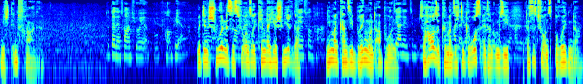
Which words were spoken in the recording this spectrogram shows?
nicht in Frage. Mit den Schulen ist es für unsere Kinder hier schwieriger. Niemand kann sie bringen und abholen. Zu Hause kümmern sich die Großeltern um sie. Das ist für uns beruhigender.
